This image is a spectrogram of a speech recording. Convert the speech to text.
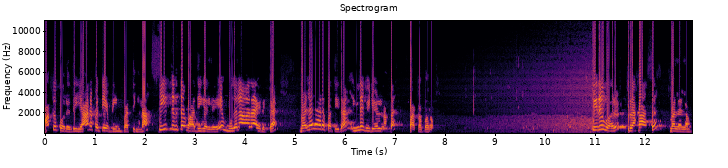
பார்க்க போறது யாரை பத்தி அப்படின்னு பாத்தீங்கன்னா சீர்திருத்தவாதிகள்லயே முதலாவதா இருக்க வள்ளலார பத்தி தான் இந்த வீடியோல நம்ம பார்க்க போறோம். திருவருட் பிரகாச வள்ளலாம்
